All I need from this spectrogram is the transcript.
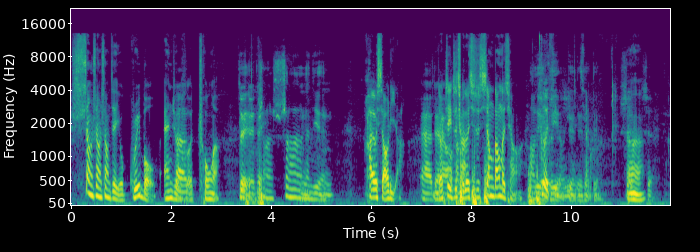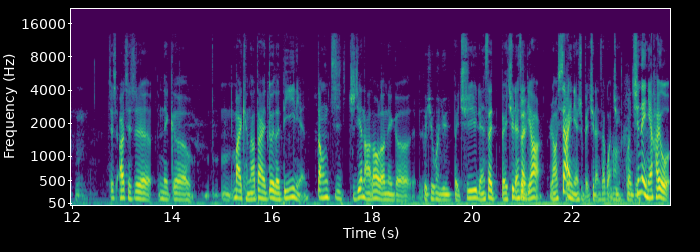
上上上届有 Gribble、Angel 和冲啊。对对对，上上上上三届，还有小李啊，哎，你知道这支球队其实相当的强啊，个体能力很强，是是，嗯，就是而且是那个麦肯纳带队的第一年，当季直接拿到了那个北区冠军，北区联赛北区联赛第二，然后下一年是北区联赛冠军。冠军。其实那年还有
